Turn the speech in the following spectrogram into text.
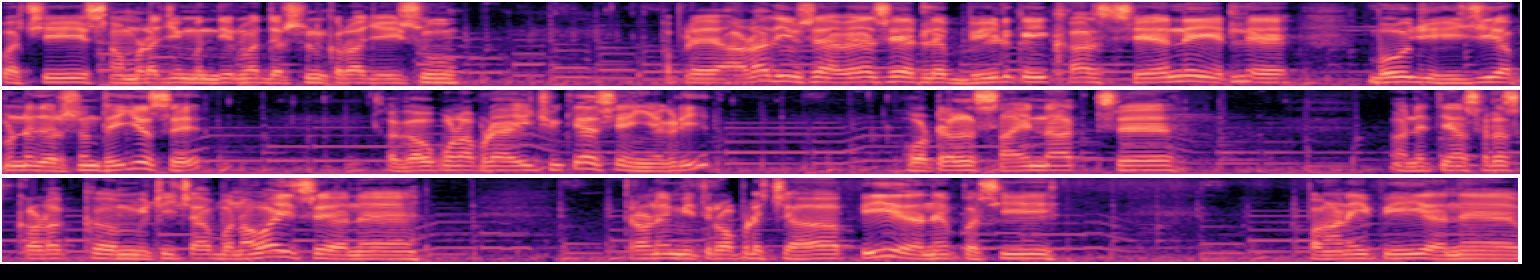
પછી શામળાજી મંદિરમાં દર્શન કરવા જઈશું. આપણે આડા દિવસે આવ્યા છે એટલે ભીડ કંઈ ખાસ છે નહીં, એટલે બહુ જ ઈઝી આપણને દર્શન થઈ જશે. અગાઉ પણ આપણે આવી ચૂક્યા છે અહીંયા આગળ. હોટલ સાંઈનાથ છે. અને ત્યાં સરસ કડક મીઠી ચા બનાવાય છે અને ત્રણેય મિત્રો આપણે ચા પી અને પછી પાણી પી અને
